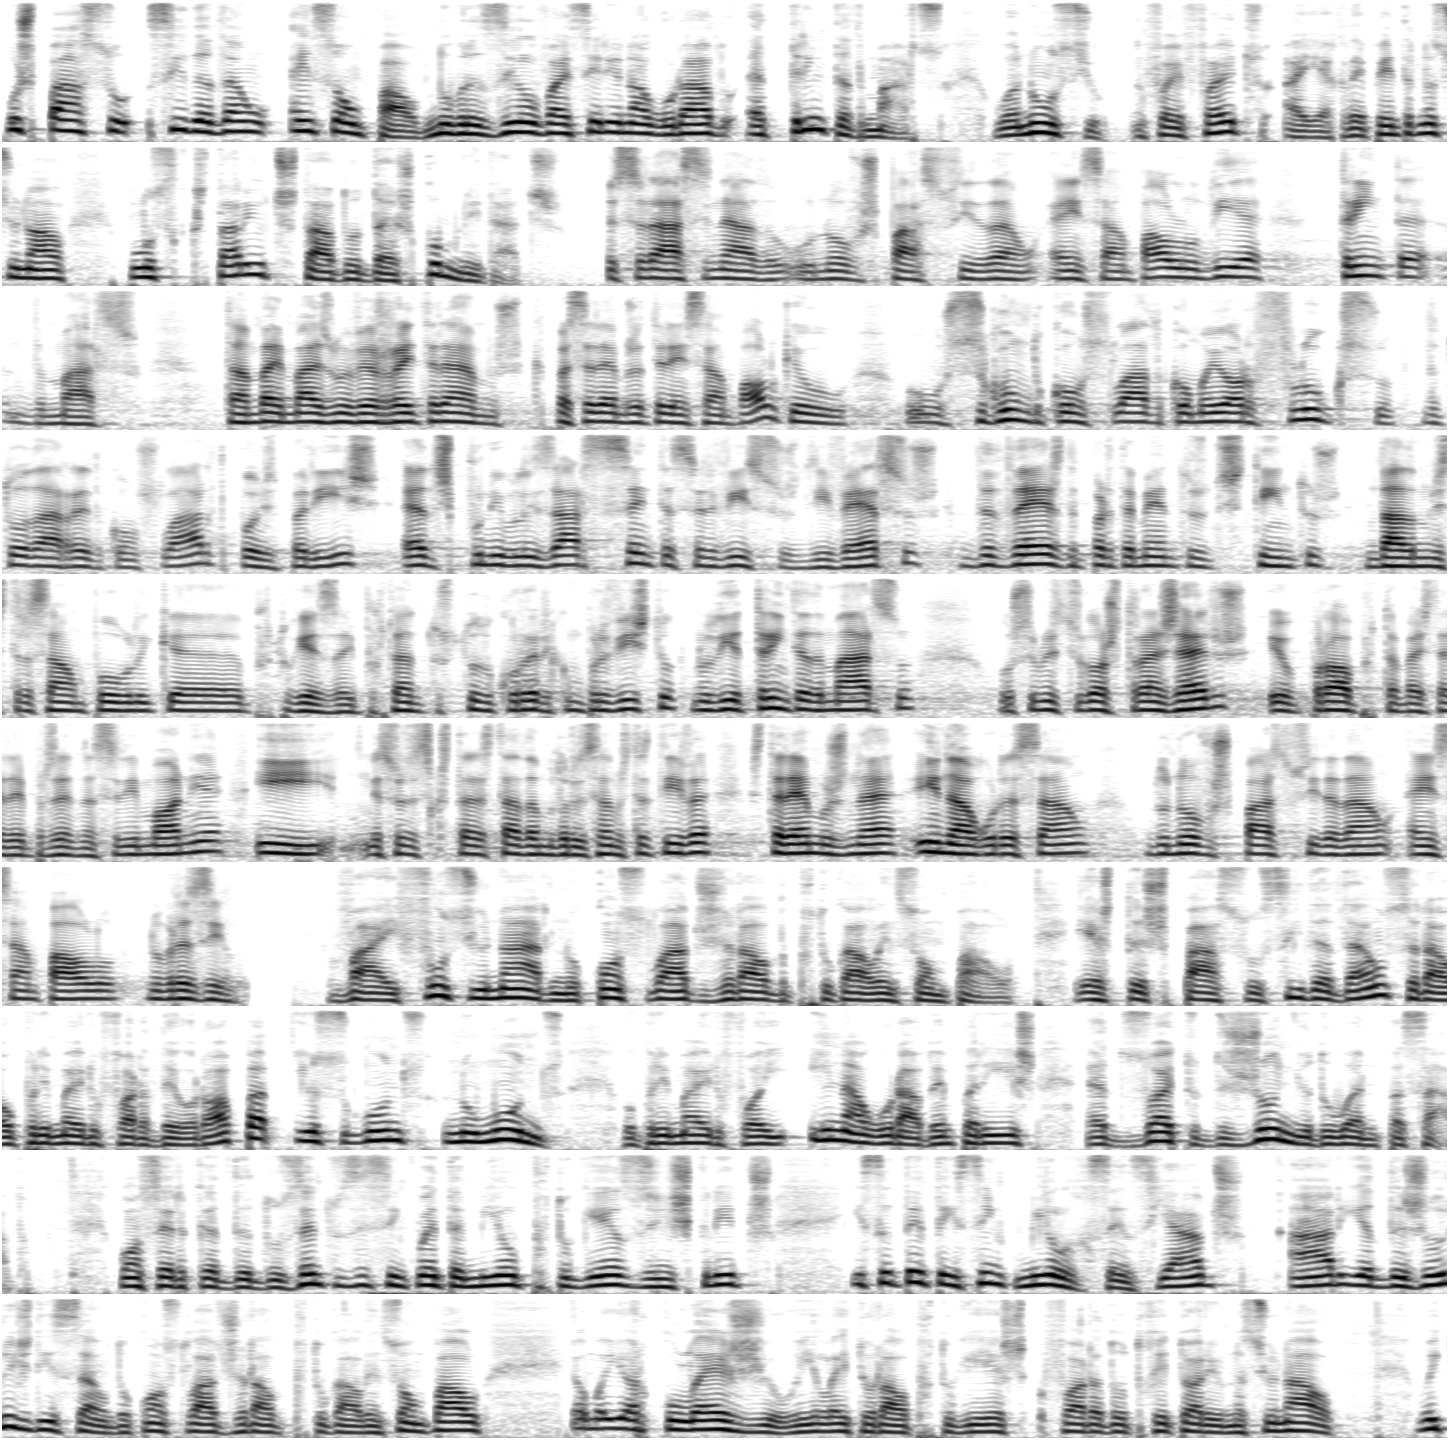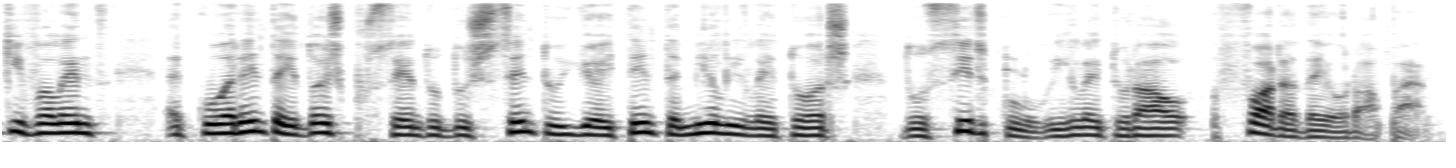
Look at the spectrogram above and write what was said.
O espaço Cidadão em São Paulo, no Brasil, vai ser inaugurado a 30 de março. O anúncio foi feito à RDP Internacional pelo secretário de Estado das Comunidades. Será assinado o novo espaço Cidadão em São Paulo no dia 30 de março. Também, mais uma vez, reiteramos que passaremos a ter em São Paulo, que é o, o, segundo consulado com maior fluxo de toda a rede consular, depois de Paris, a disponibilizar 60 serviços diversos de 10 departamentos distintos da administração pública portuguesa. E, portanto, se tudo correr como previsto, no dia 30 de março, os ministros dos estrangeiros, eu próprio também estarei presente na cerimónia e a Sra. Secretária de Estado da Modernização Administrativa estaremos na inauguração do novo Espaço Cidadão em São Paulo, no Brasil vai funcionar no Consulado-Geral de Portugal em São Paulo. Este espaço cidadão será o primeiro fora da Europa e o segundo no mundo. O primeiro foi inaugurado em Paris a 18 de junho do ano passado. Com cerca de 250 mil portugueses inscritos e 75 mil recenseados, a área de jurisdição do Consulado-Geral de Portugal em São Paulo é o maior colégio eleitoral português fora do território nacional, o equivalente a 42% dos 180 mil eleitores do círculo eleitoral fora da Europa.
